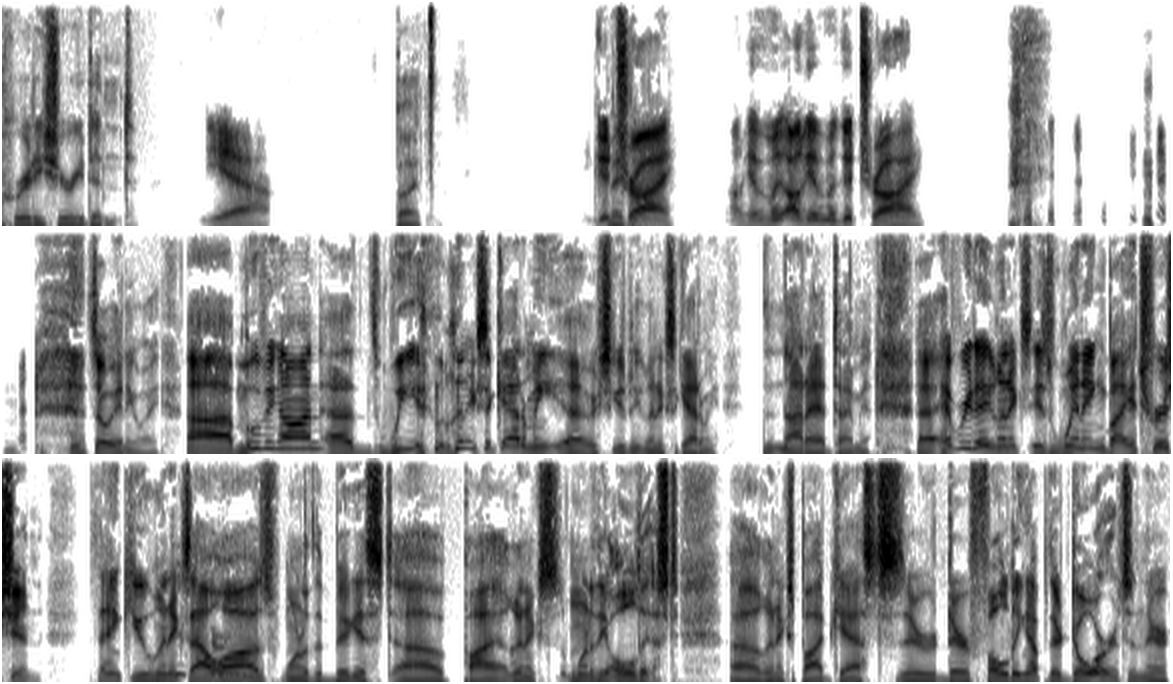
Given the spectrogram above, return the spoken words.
pretty sure he didn't. Yeah. But Good Maybe. try. I'll give him. A, I'll give him a good try. so anyway, uh, moving on, uh, we Linux Academy, uh, excuse me, Linux Academy, not ad time yet. Uh, Everyday Linux is winning by attrition. Thank you, Linux Outlaws, one of the biggest uh, pi- Linux, one of the oldest uh, Linux podcasts. They're they're folding up their doors and they're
